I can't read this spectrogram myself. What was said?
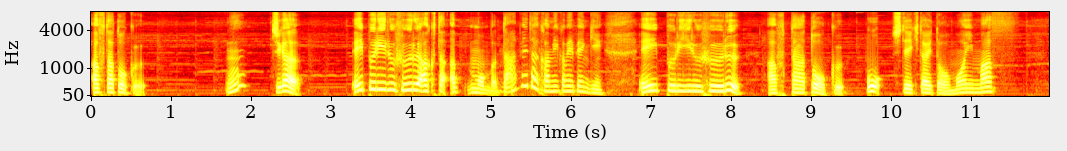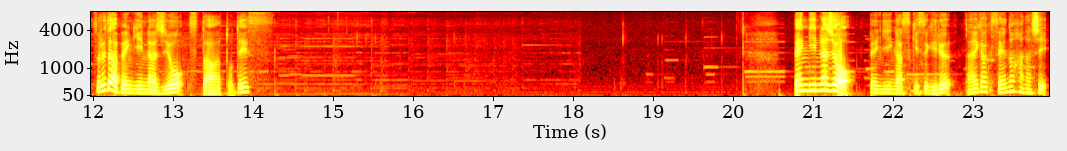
アフタートーク。ん？違う。エイプリルフールアクター、あもうダメだ、カミカミペンギン。エイプリルフールアフタートークをしていきたいと思います。それではペンギンラジオスタートです。ペンギンラジオ。ペンギンが好きすぎる大学生の話。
